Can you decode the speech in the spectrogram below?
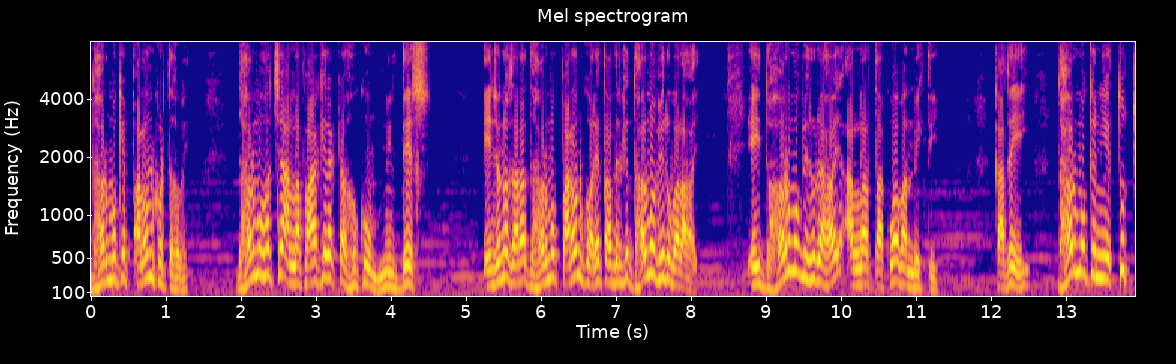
ধর্মকে পালন করতে হবে। ধর্ম হচ্ছে আল্লাহ পাকের একটা হুকুম, নির্দেশ। এই জন্য যারা ধর্ম পালন করে, তাদেরকে ধর্মভীরু বলা হয়। এই ধর্মভীরুরা হয় আল্লাহর তাকুয়াবান ব্যক্তি। কাজেই ধর্মকে নিয়ে তুচ্ছ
